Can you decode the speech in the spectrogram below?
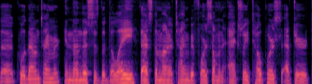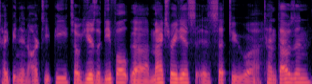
the cooldown timer. And then this is the delay. That's the amount of time before someone actually teleports after typing in RTP. So here's the default. The max radius is set to uh, 10,000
